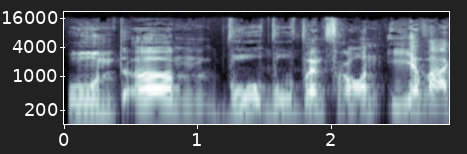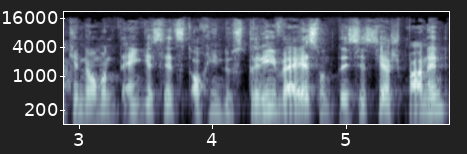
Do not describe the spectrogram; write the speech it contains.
Und ähm, wo, wo werden Frauen eher wahrgenommen und eingesetzt, auch industrieweise? Und das ist sehr spannend.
